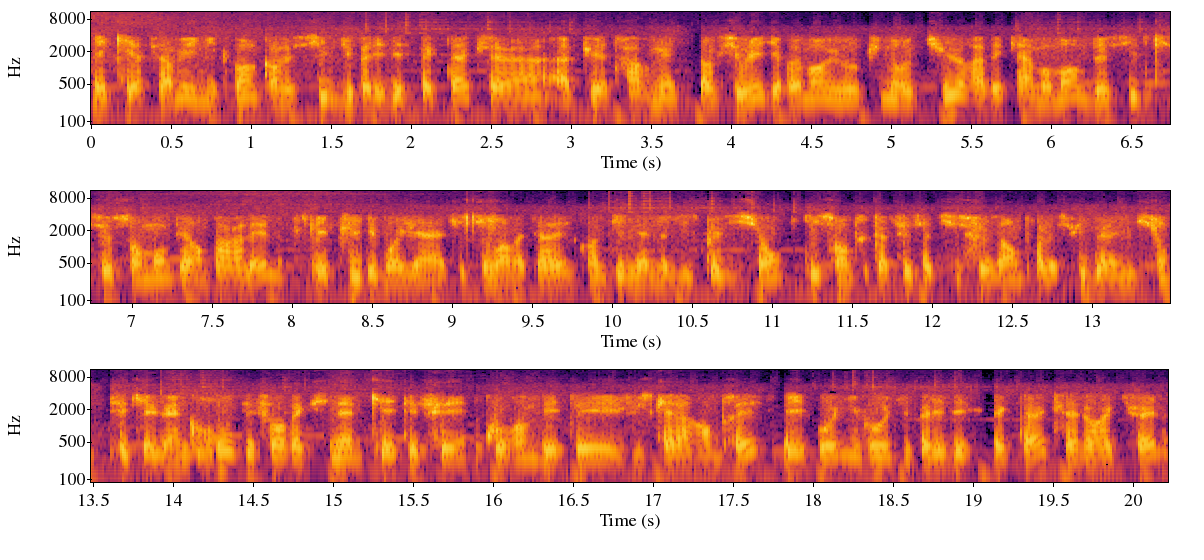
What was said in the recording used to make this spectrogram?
mais qui a fermé uniquement quand le site du Palais des Spectacles euh, a pu être armé. Donc si vous voulez, il n'y a vraiment eu aucune rupture avec un moment deux sites qui se sont montés en parallèle et puis des moyens effectivement matériels qui ont été mis à notre disposition qui sont tout à fait satisfaisants pour la suite de la mission. C'est qu'il y a eu un gros effort vaccinal qui a été fait courant de l'été jusqu'à la rentrée et au niveau du Palais des Spectacles, à l'heure actuelle,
